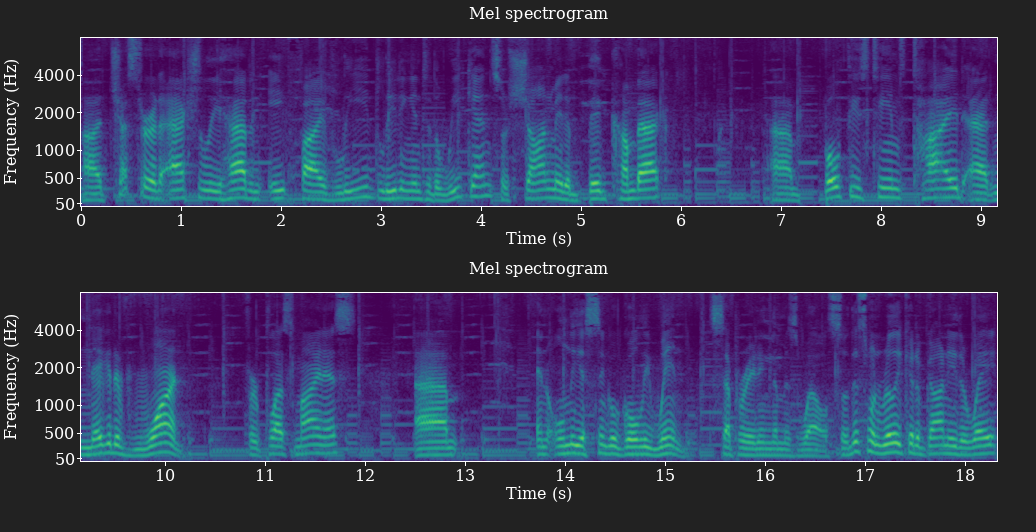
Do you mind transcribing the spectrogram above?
Uh, Chester had actually had an 8 5 lead leading into the weekend, so Sean made a big comeback. Um, both these teams tied at negative one for plus minus, um, and only a single goalie win separating them as well. So this one really could have gone either way.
